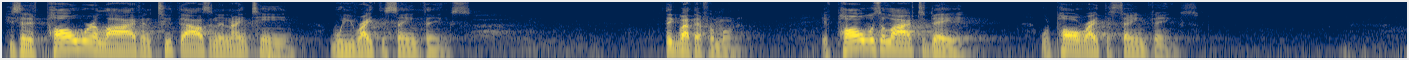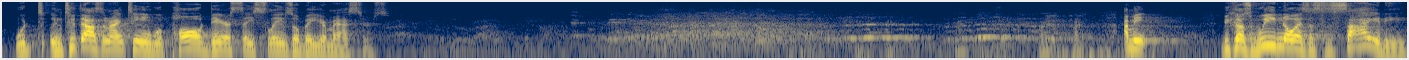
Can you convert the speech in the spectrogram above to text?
He said, if Paul were alive in 2019, would he write the same things? Think about that for a moment. If Paul was alive today, would Paul write the same things? Would, in 2019, would Paul dare say, Slaves, obey your masters? I mean, because we know as a society,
